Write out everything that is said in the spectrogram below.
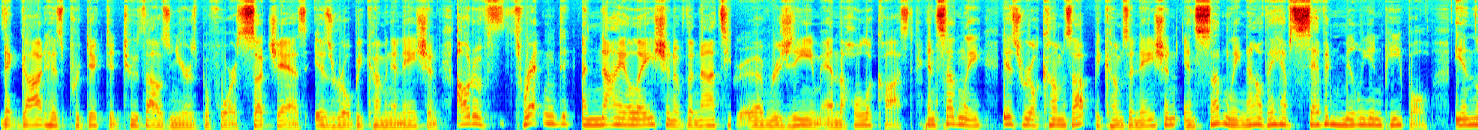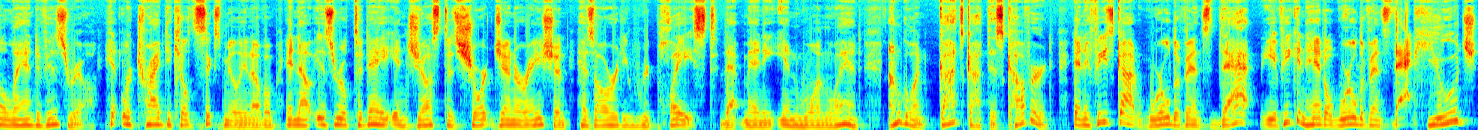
that God has predicted 2,000 years before, such as Israel becoming a nation out of threatened annihilation of the Nazi uh, regime and the Holocaust, and suddenly Israel comes up, becomes a nation, and suddenly now they have 7 million people in the land of Israel. Hitler tried to kill 6 million of them, and now Israel today, in just a short generation, has already replaced that many in one land. I'm going, God's got this covered. And if He's got world events that, if He can handle world events that huge,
